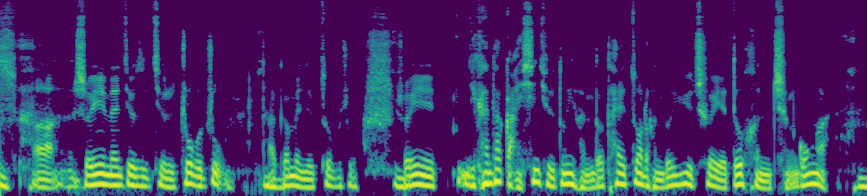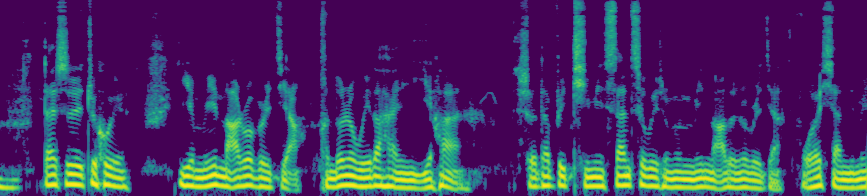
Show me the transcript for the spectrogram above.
啊，所以呢，就是就是坐不住，他根本就坐不住。所以你看他感兴趣的东西很多，他也做了很多预测，也都很成功啊。嗯但是最后也没拿诺贝尔奖，很多人为他很遗憾。说他被提名三次，为什么没拿到诺贝尔奖？我想你们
